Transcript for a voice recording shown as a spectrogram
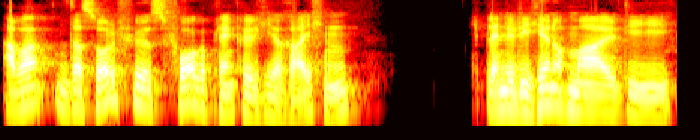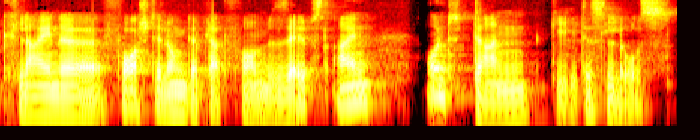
Aber das soll fürs Vorgeplänkel hier reichen. Ich blende dir hier nochmal die kleine Vorstellung der Plattform selbst ein und dann geht es los.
